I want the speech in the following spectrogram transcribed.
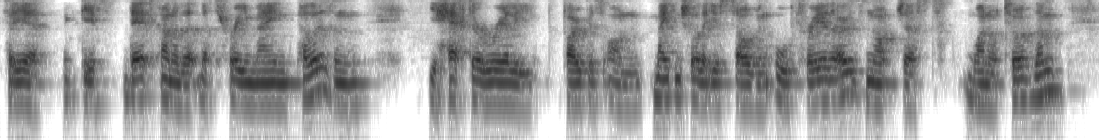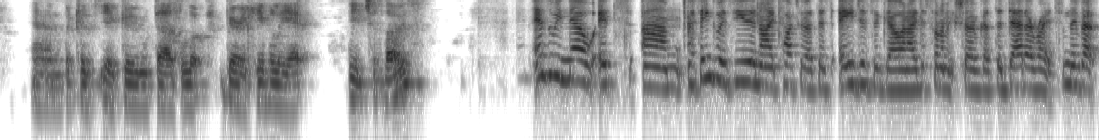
so yeah i guess that's kind of the, the three main pillars and you have to really focus on making sure that you're solving all three of those not just one or two of them um, because yeah, Google does look very heavily at each of those. As we know, it's um, I think it was you and I talked about this ages ago, and I just want to make sure I've got the data right. Something about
